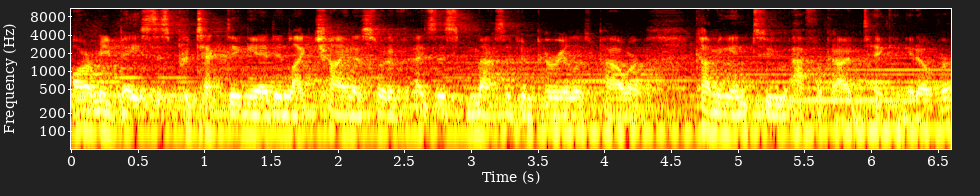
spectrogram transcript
army bases protecting it and like China sort of as this massive imperialist power coming into Africa and taking it over.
